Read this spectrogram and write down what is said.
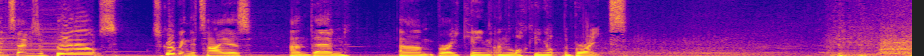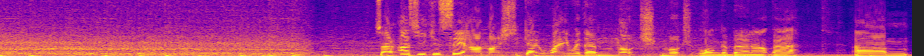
in terms of burnouts, scrubbing the tyres, and then um, braking and locking up the brakes. So as you can see, I managed to get away with a much, much longer burnout there. Um,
